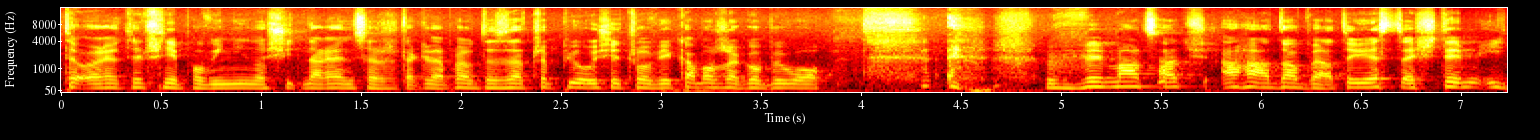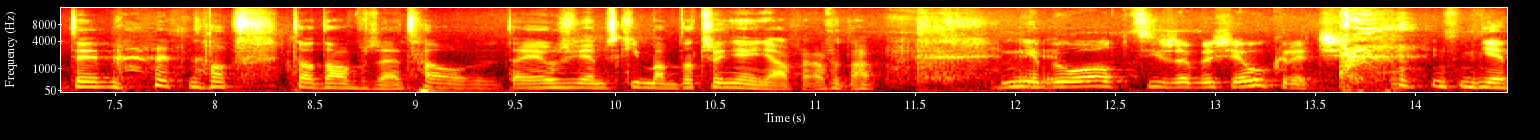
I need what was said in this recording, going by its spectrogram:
teoretycznie powinni nosić na ręce, że tak naprawdę zaczepiło się człowieka, można go było wymacać. Aha, dobra, ty jesteś tym i tym, no to dobrze, to, to ja już wiem z kim mam do czynienia, prawda? Nie było opcji, żeby się ukryć. Nie,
